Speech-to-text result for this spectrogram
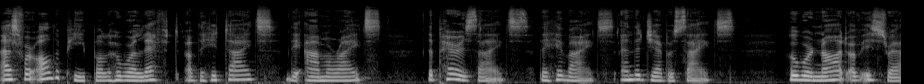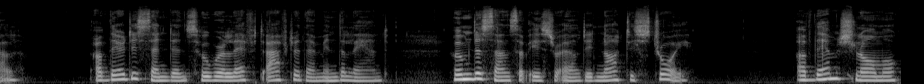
As for all the people who were left of the Hittites, the Amorites, the Perizzites, the Hivites, and the Jebusites, who were not of Israel, of their descendants who were left after them in the land, whom the sons of Israel did not destroy, of them Shlomo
